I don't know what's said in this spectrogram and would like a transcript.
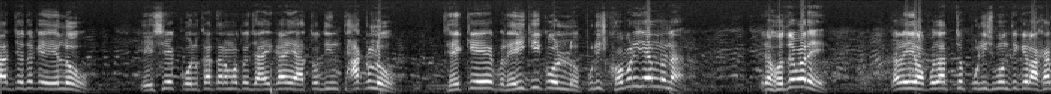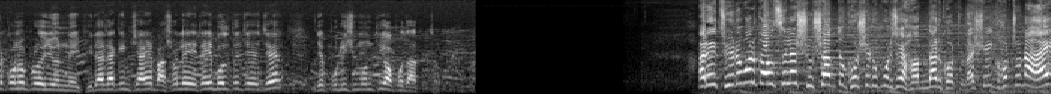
রাজ্য থেকে এলো, এসে কলকাতার মতো জায়গায় এতদিন থাকল থেকে রেইকি করল। পুলিশ খবরই জানলো না। এটা হতে পারে। তাহলে এই অপদার্থ পুলিশ মন্ত্রীকে রাখার কোনো প্রয়োজন নেই। ফিরাদ হাকিম সাহেব আসলে এটাই বলতে চেয়েছে যে পুলিশ মন্ত্রী অপদার্থ। আর এই তৃণমূল কাউন্সিলর সুশান্ত ঘোষের উপর যে হামলার ঘটনা, সেই ঘটনায়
